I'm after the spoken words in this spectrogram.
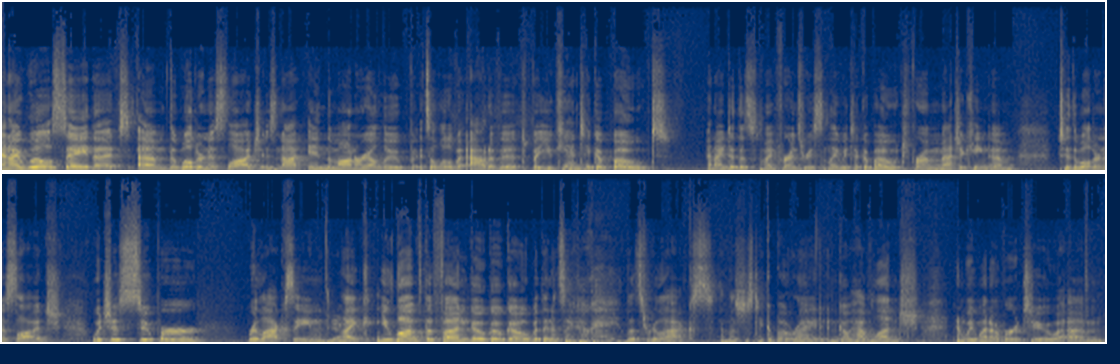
And I will say that um, the Wilderness Lodge is not in the monorail loop. It's a little bit out of it, but you can take a boat. And I did this with my friends recently. We took a boat from Magic Kingdom to the Wilderness Lodge, which is super relaxing. Yeah. Like you love the fun, go, go, go, but then it's like, okay, let's relax and let's just take a boat ride and go have lunch. And we went over to um,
